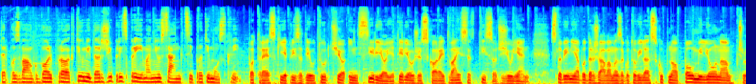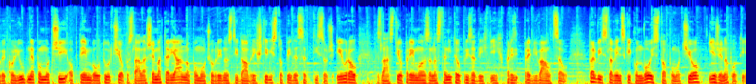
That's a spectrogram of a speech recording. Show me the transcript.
ter pozval k bolj proaktivni drži pri sprejemanju sankcij proti Moskvi. Potres, ki je prizadel Turčijo in Sirijo, je terjal že skoraj 20 tisoč življenj. Slovenija bo državama zagotovila skupno pol milijona človekoljubne pomoči, ob tem bo v Turčijo poslala še materialno pomoč v vrednosti dobrih 450 tisoč evrov, zlasti opremo za nastanitev prizadetih prebivalcev. Prvi slovenski konvoj s to pomočjo je že na poti.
